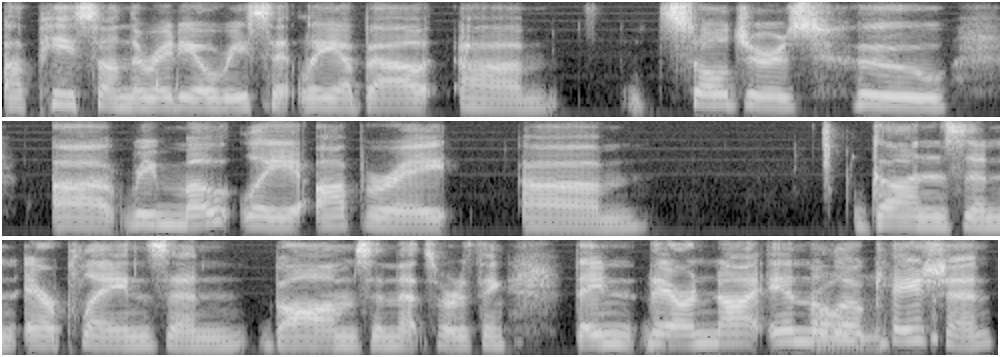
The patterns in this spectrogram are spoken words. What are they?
a piece on the radio recently about um, soldiers who uh, remotely operate um, guns and airplanes and bombs and that sort of thing. They they are not in the location,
